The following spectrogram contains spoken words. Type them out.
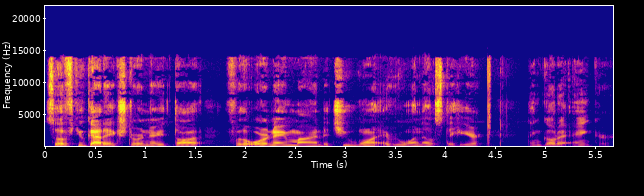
So if you got an extraordinary thought for the ordinary mind that you want everyone else to hear, then go to Anchor.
